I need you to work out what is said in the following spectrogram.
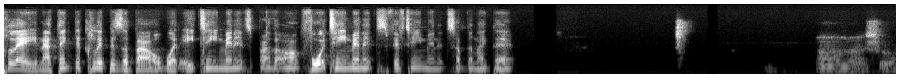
play. And I think the clip is about what, 18 minutes, brother? Uh, 14 minutes, 15 minutes, something like that. I'm not sure.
